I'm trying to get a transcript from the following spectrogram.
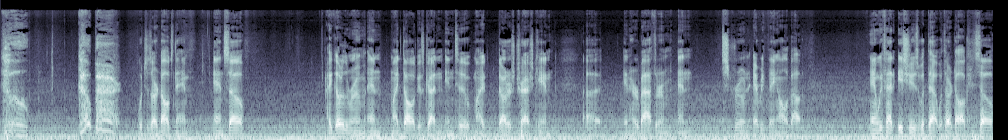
Go, Cooper, which is our dog's name. And so I go to the room, and my dog has gotten into my daughter's trash can uh, in her bathroom and strewn everything all about. And we've had issues with that with our dog. So,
